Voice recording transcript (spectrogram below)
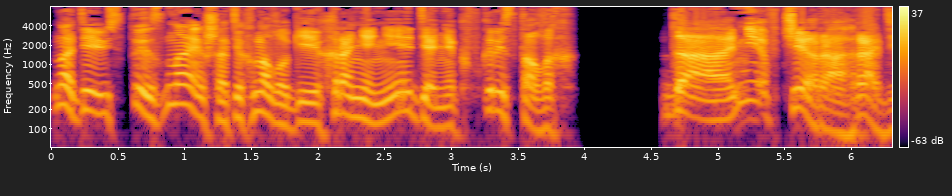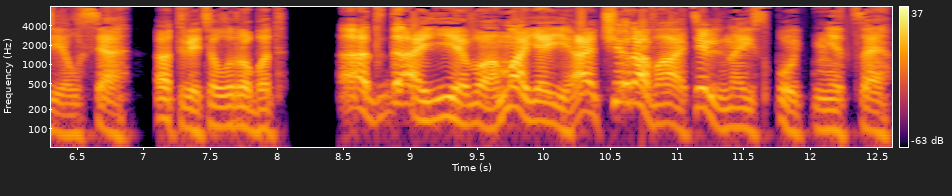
Надеюсь, ты знаешь о технологии хранения денег в кристаллах. Да, не вчера родился, ответил робот. Отдай его моей очаровательной спутнице.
